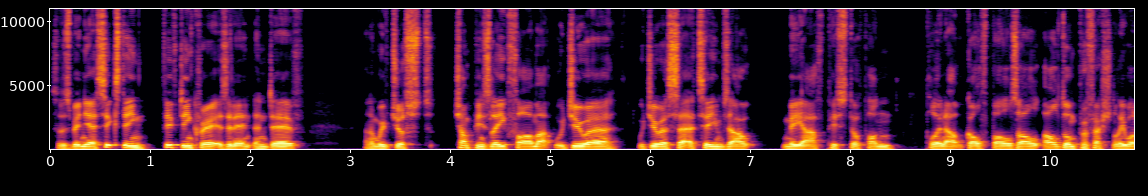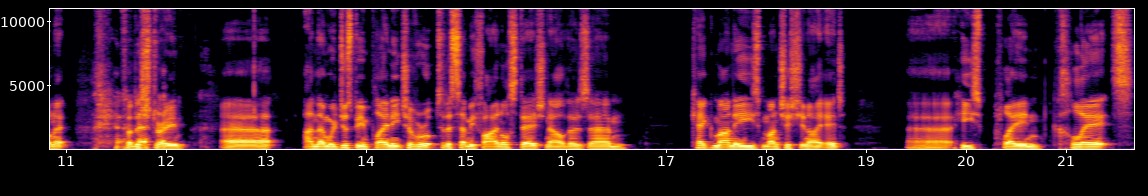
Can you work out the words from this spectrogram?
so there's been, yeah, 16, 15 creators in it and Dave. And we've just, Champions League format, we drew a, we drew a set of teams out. Me half pissed up on pulling out golf balls, all, all done professionally, wasn't it, for the stream. uh, and then we've just been playing each other up to the semi-final stage now. There's um, Kegman, he's Manchester United. Uh, he's playing Clates,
